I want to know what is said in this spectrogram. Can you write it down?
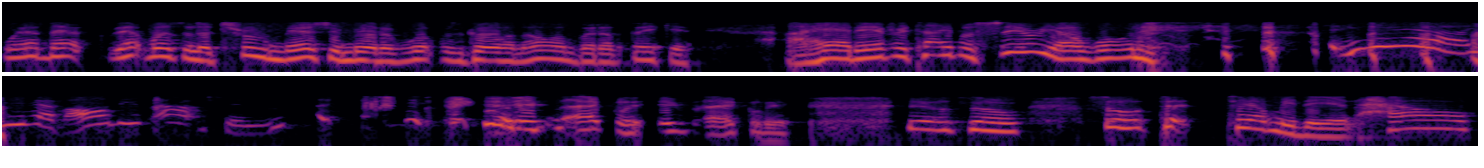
well, that that wasn't a true measurement of what was going on, but I'm thinking, I had every type of cereal I wanted. yeah, you have all these options. exactly, exactly. Yeah. So, so t- tell me then, how,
